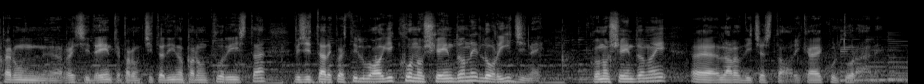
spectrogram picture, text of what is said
per un residente, per un cittadino, per un turista visitare questi luoghi conoscendone l'origine, conoscendone eh, la radice storica e culturale.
